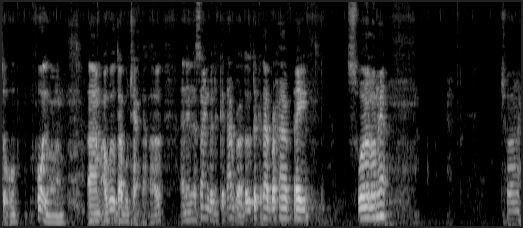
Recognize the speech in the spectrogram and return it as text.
sort of foil on them. Um, I will double check that though. And then the same with the Kadabra. Does the Kadabra have a swirl on it? Trying to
